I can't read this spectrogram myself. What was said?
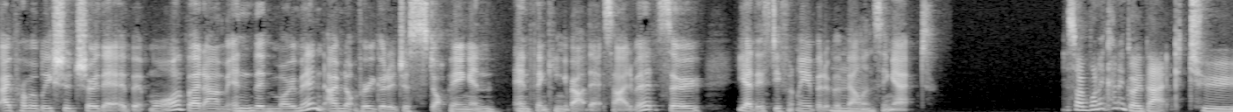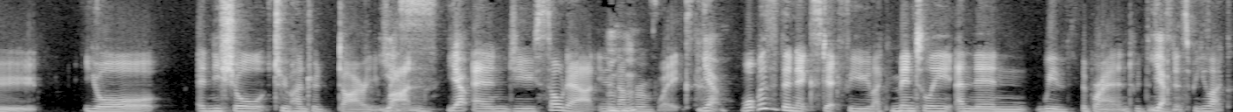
I probably should show that a bit more but um in the moment I'm not very good at just stopping and and thinking about that side of it so yeah there's definitely a bit of a mm. balancing act so I want to kind of go back to your initial 200 diary yes. run yeah and you sold out in a mm-hmm. number of weeks yeah what was the next step for you like mentally and then with the brand with the yeah. business were you like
